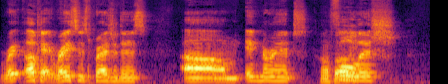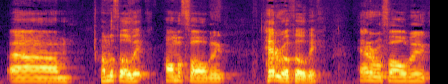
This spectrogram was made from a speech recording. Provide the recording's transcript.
Ra- okay, racist, prejudice, um, ignorant, Homophobic. foolish, um, Homophobic, homophobic, heterophobic, heterophobic.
